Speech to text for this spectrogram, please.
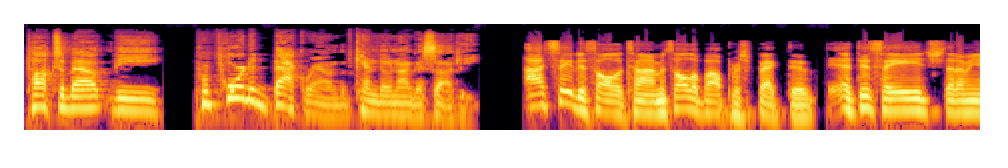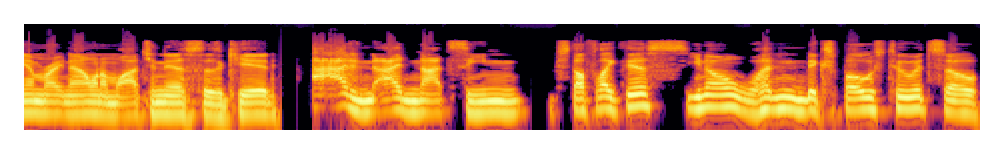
talks about the purported background of Kendo Nagasaki? I say this all the time. It's all about perspective. At this age that I am right now, when I'm watching this as a kid, I didn't, I'd not seen stuff like this, you know, wasn't exposed to it. So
